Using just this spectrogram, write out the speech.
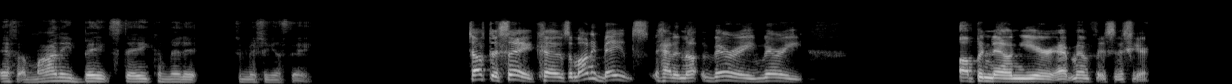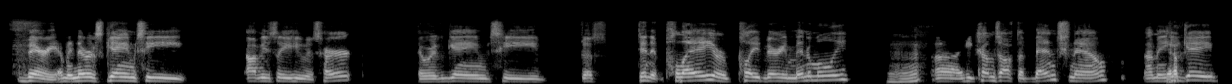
if Emoni Bates stayed committed to Michigan State? Tough to say because Emoni Bates had a very, very up and down year at Memphis this year. Very. I mean, there was games he obviously he was hurt. There were games he just didn't play or played very minimally. Mm-hmm. Uh, he comes off the bench now. I mean, Yep. he gave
